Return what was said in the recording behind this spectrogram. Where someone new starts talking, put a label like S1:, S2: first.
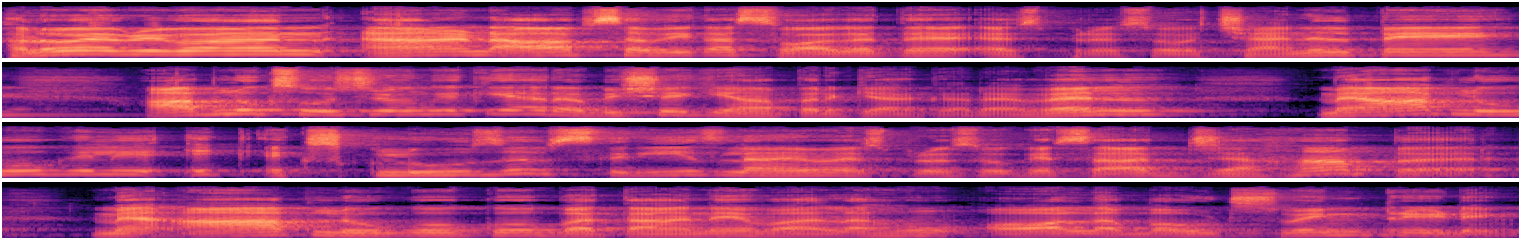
S1: Hello everyone and आप सभी का स्वागत है एस्प्रेसो चैनल पे। आप लोग सोच रहे होंगे कि यार अभिषेक यहाँ पर क्या कर रहा है। वेल well, मैं आप लोगों के लिए एक एक्सक्लूसिव सीरीज़ लाया हूँ एस्प्रेसो के साथ जहाँ पर मैं आप लोगों को बताने वाला हूँ ऑल अबाउट स्विंग ट्रेडिंग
